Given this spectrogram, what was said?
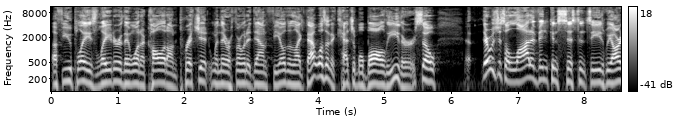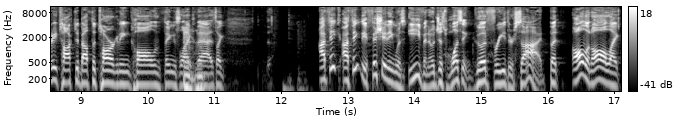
a few plays later they want to call it on Pritchett when they were throwing it downfield, and like that wasn't a catchable ball either. So uh, there was just a lot of inconsistencies. We already talked about the targeting call and things like mm-hmm. that. It's like I think I think the officiating was even. It just wasn't good for either side. But all in all, like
